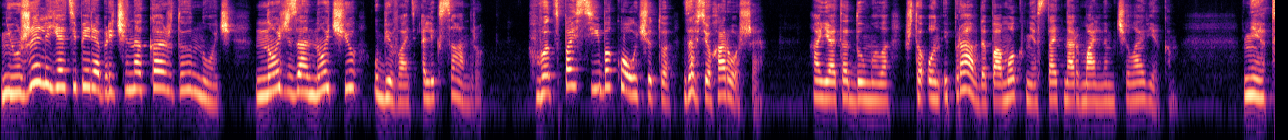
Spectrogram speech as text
Неужели я теперь обречена каждую ночь, ночь за ночью убивать Александру? Вот спасибо коучу-то за все хорошее. А я-то думала, что он и правда помог мне стать нормальным человеком – нет,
